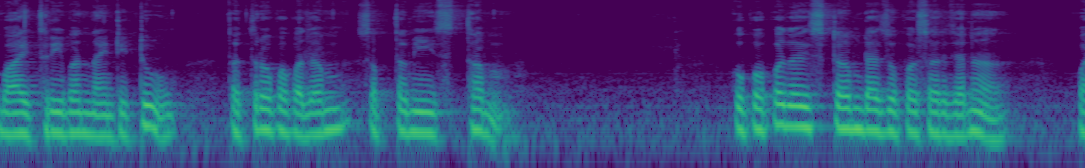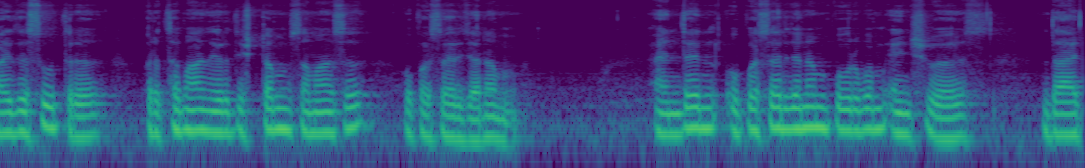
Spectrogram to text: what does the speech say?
by 3192, Tatropapadam Saptami Stham. Upapada is termed as Upasarjana by the sutra Prathama Nirdishtam Samasa Upasarjanam and then upasarjanam purvam ensures that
